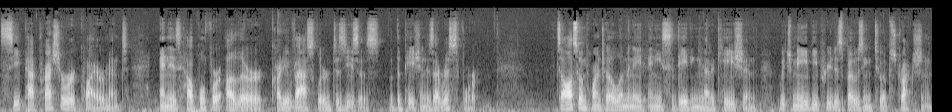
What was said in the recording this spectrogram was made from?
CPAP pressure requirement, and is helpful for other cardiovascular diseases that the patient is at risk for. It's also important to eliminate any sedating medication which may be predisposing to obstruction.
